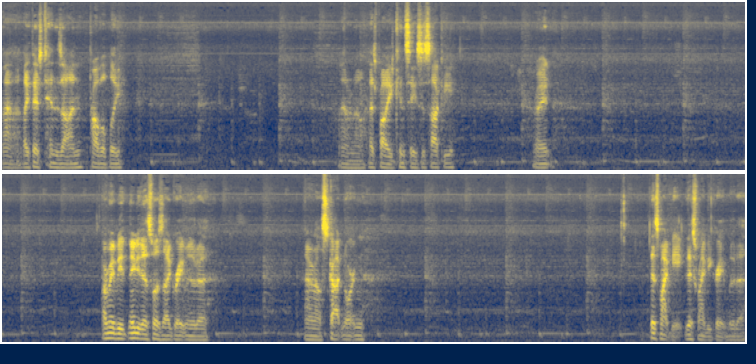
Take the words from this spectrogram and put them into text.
know, like there's Tenzan probably. I don't know. That's probably Kensuke Sasaki, right? Or maybe maybe this was a Great Muta. I don't know, Scott Norton. This might be this might be Great Muta.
